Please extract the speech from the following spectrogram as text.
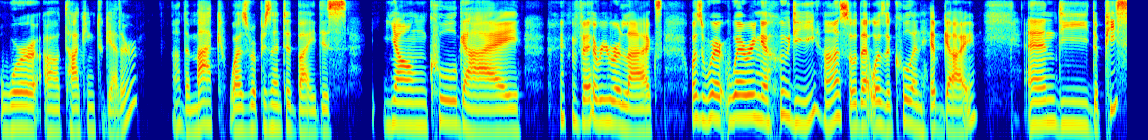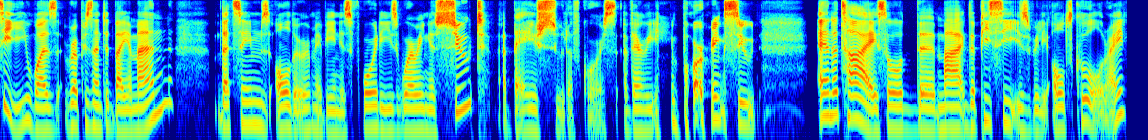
were uh, talking together uh, the Mac was represented by this young, cool guy, very relaxed, was wear, wearing a hoodie, huh? so that was a cool and hip guy. And the, the PC was represented by a man that seems older, maybe in his 40s, wearing a suit, a beige suit, of course, a very boring suit, and a tie. So the Mac, the PC is really old school, right?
